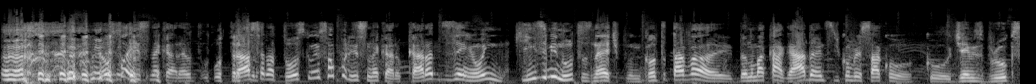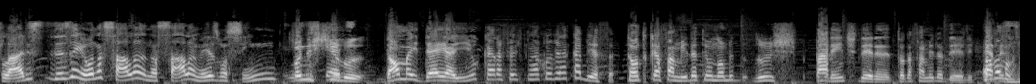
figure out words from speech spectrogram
Não só isso, né, cara? O, traço era tosco nem só por isso, né, cara? O cara desenhou em 15 minutos, né? Tipo, enquanto tava dando uma cagada antes de conversar com, com o James Brooks lá, ele desenhou na sala, na sala mesmo, assim. Foi no estilo, dá uma ideia aí, o cara fez a primeira coisa na cabeça. Tanto que a família tem o nome do- dos parentes dele, né? toda a família dele. Mas vamos,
